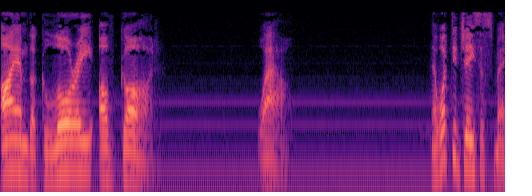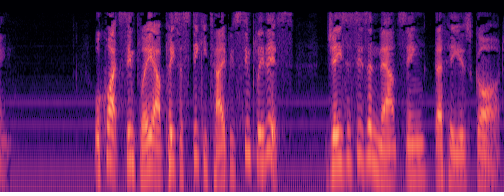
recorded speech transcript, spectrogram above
I am the glory of God. Wow. Now, what did Jesus mean? Well, quite simply, our piece of sticky tape is simply this Jesus is announcing that he is God.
